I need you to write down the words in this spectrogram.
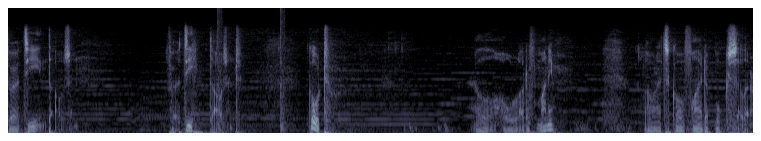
Thirteen thousand. Thirty thousand. Good. Of money. So let's go find a bookseller.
